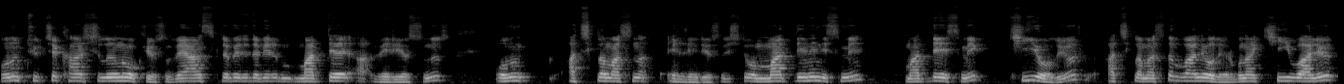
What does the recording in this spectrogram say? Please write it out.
Onun Türkçe karşılığını okuyorsunuz. Veya ansiklopedide bir madde veriyorsunuz. Onun açıklamasını elde ediyorsunuz. İşte o maddenin ismi, madde ismi key oluyor. Açıklaması da value oluyor. Buna key value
